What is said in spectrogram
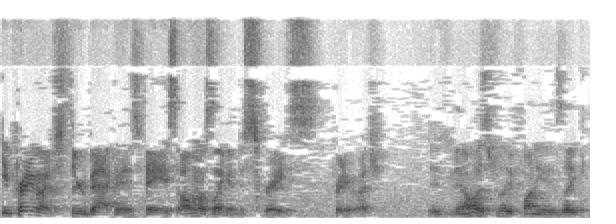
he pretty much threw back in his face, almost like a disgrace, pretty much. You know, it's really funny. He's like,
